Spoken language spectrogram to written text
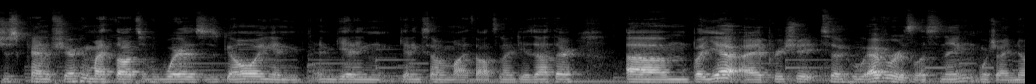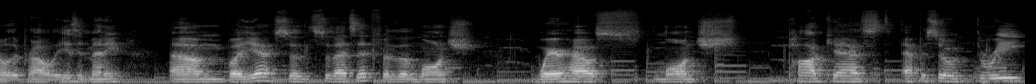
just kind of sharing my thoughts of where this is going and, and getting getting some of my thoughts and ideas out there. Um, but yeah, I appreciate to whoever is listening, which I know there probably isn't many. Um, but yeah, so so that's it for the launch warehouse launch podcast episode three.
